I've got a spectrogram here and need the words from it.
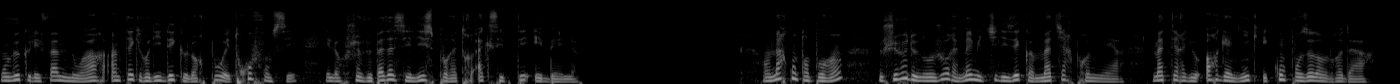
on veut que les femmes noires intègrent l'idée que leur peau est trop foncée et leurs cheveux pas assez lisses pour être acceptés et belles. En art contemporain, le cheveu de nos jours est même utilisé comme matière première, matériau organique et composant d'œuvres d'art.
